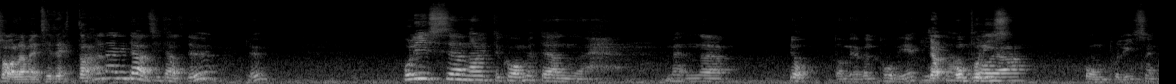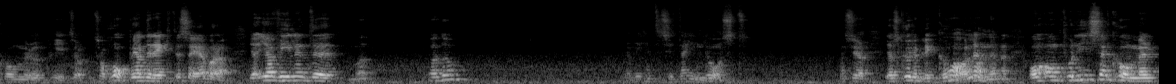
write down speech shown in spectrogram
tala mig till Nej, rätta? nej, inte alls, inte alls. Du, du. Polisen har inte kommit än, men eh, ja, de är väl på väg hit, Ja, om polis-. Om polisen kommer upp hit så, så hoppar jag direkt, det säger jag bara. Jag, jag vill inte... Vad, vadå? Jag vill inte sitta inlåst. Alltså jag, jag skulle bli galen. Men om, om polisen kommer...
